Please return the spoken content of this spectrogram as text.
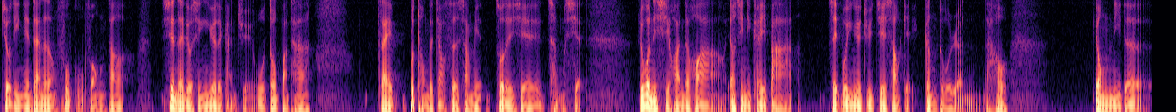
九零年代那种复古风到现在流行音乐的感觉，我都把它在不同的角色上面做了一些呈现。如果你喜欢的话，邀请你可以把这部音乐剧介绍给更多人，然后用你的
